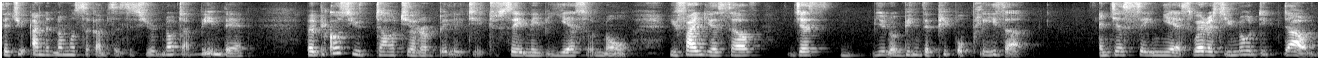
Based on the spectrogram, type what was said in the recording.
that you under normal circumstances you'd not have been there but because you doubt your ability to say maybe yes or no you find yourself just you know being the people pleaser and just saying yes whereas you know deep down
